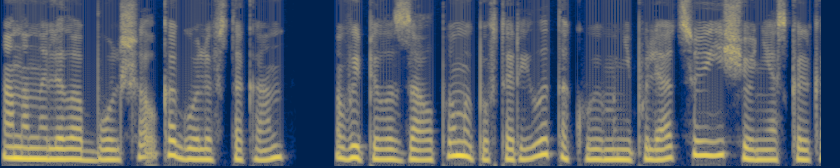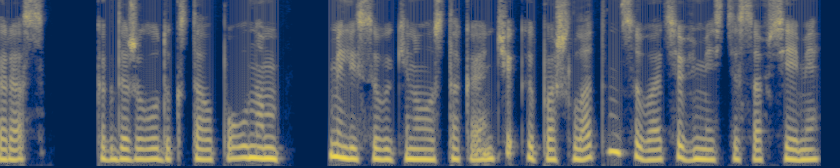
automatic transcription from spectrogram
она налила больше алкоголя в стакан, выпила залпом и повторила такую манипуляцию еще несколько раз. Когда желудок стал полным, Мелисса выкинула стаканчик и пошла танцевать вместе со всеми.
